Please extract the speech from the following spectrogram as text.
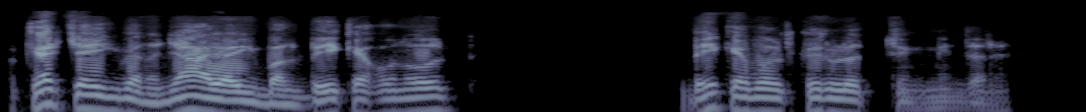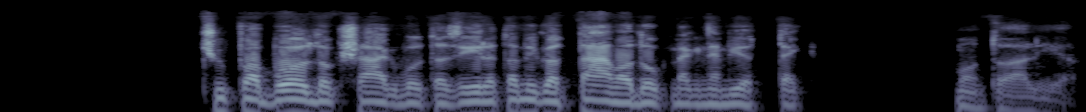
A kertjeinkben, a nyájainkban béke honolt, béke volt körülöttünk mindenet. Csupa boldogság volt az élet, amíg a támadók meg nem jöttek, mondta Alia.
